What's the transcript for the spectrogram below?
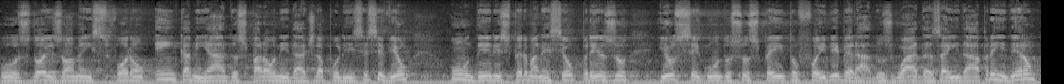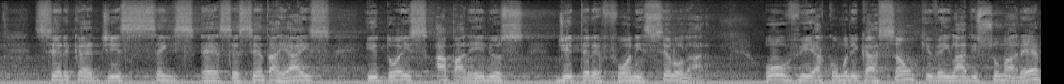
Os dois homens foram encaminhados para a unidade da Polícia Civil. Um deles permaneceu preso e o segundo suspeito foi liberado. Os guardas ainda apreenderam cerca de seis, eh, 60 reais e dois aparelhos de telefone celular. Houve a comunicação que vem lá de Sumaré.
